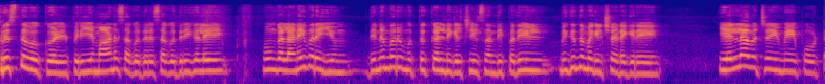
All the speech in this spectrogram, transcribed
கிறிஸ்துவுக்குள் பிரியமான சகோதர சகோதரிகளே உங்கள் அனைவரையும் தினமொரு முத்துக்கள் நிகழ்ச்சியில் சந்திப்பதில் மிகுந்த மகிழ்ச்சி அடைகிறேன். எல்லாவற்றையுமே போட்ட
